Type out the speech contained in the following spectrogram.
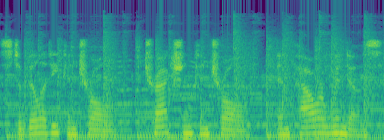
stability control, traction control, and power windows.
